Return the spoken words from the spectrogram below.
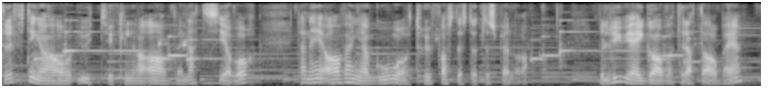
Driftinga og utviklinga av nettsida vår den er avhengig av gode og trufaste støttespillere. Vil du gi ei gave til dette arbeidet?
